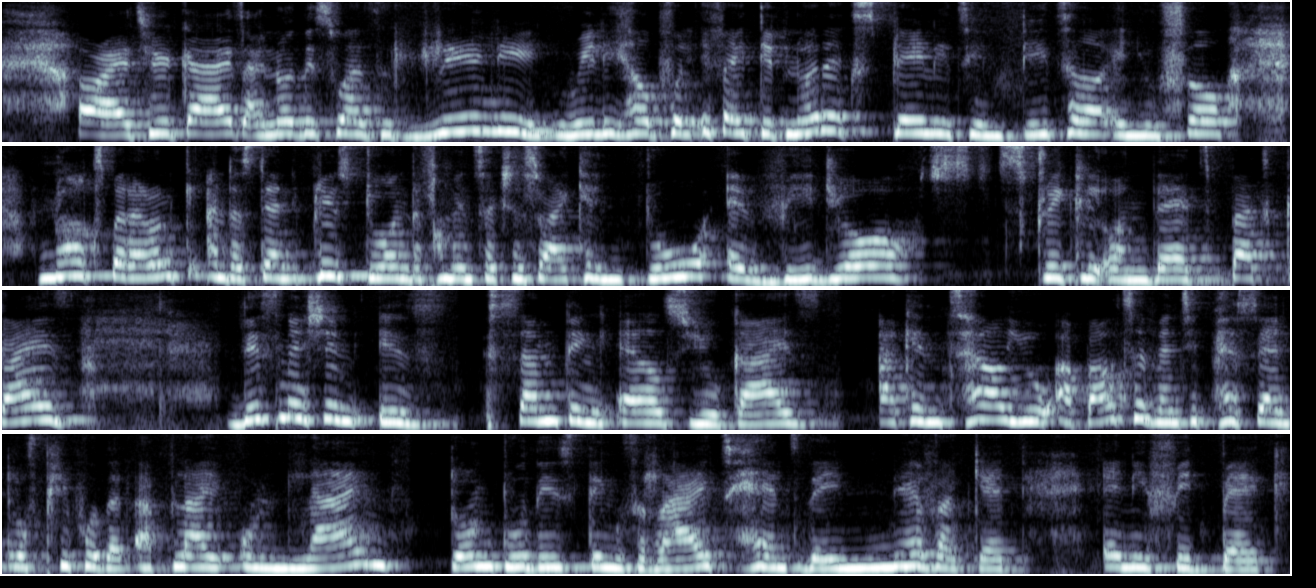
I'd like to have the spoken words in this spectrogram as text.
All right, you guys, I know this was really, really helpful. If I did not explain it in detail and you feel, Noks, but I don't understand, please do in the comment section so I can do a video strictly on that. But guys, this machine is something else, you guys. I can tell you about 70% of people that apply online don't do these things right, hence, they never get any feedback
